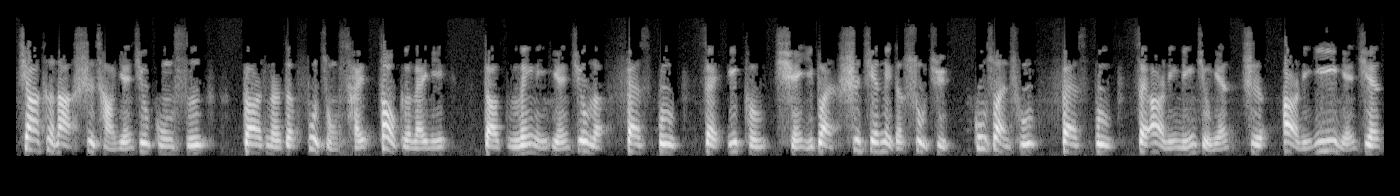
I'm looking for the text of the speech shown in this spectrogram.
加特纳市场研究公司 Gartner 的副总裁道格莱尼 （Doug Lenny） 研究了 Facebook 在 Apple 前一段时间内的数据，估算出 Facebook 在2009年至2011年间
